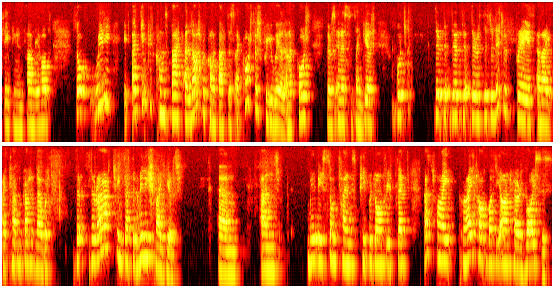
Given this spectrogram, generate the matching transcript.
sleeping in family hubs. So really, it, I think it comes back, a lot of it comes back to this. Of course, there's free will, and of course, there's innocence and guilt. But there, there, there, there's, there's a little phrase, and I, I haven't got it now, but there, there are things that diminish my guilt. Um, and maybe sometimes people don't reflect. That's why when I talk about the unheard voices,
